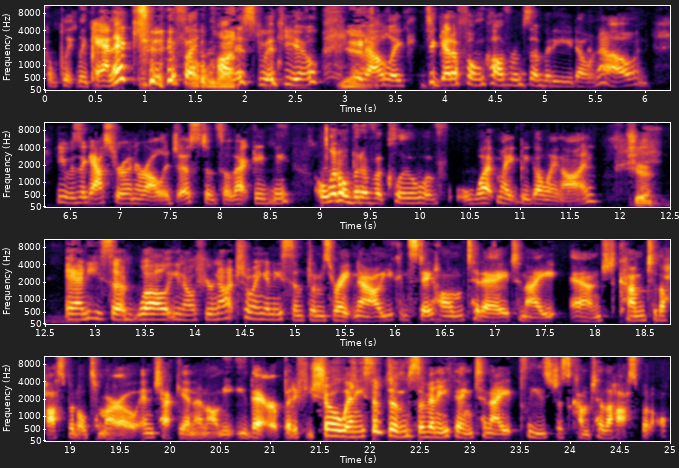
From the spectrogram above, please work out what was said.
completely panicked, if I'm Oh, wow. honest with you yeah. you know, like to get a phone call from somebody you don't know. And he was a gastroenterologist. And so that gave me a little bit of a clue of what might be going on. sure And he said, Well, you know, if you're not showing any symptoms right now, you can stay home today, tonight, and come to the hospital tomorrow and check in, and I'll meet you there. But if you show any symptoms of anything tonight, please just come to the hospital.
